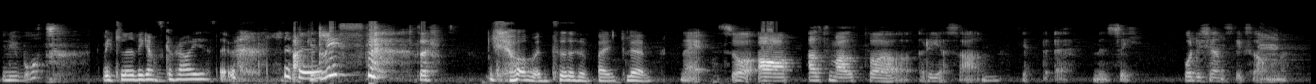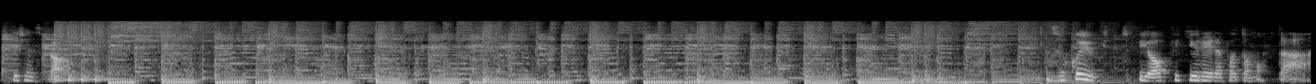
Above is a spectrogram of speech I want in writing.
i en ubåt. Mitt liv är ganska bra just nu. Bucket list! Ja men typ verkligen. Nej, så ja, allt som allt var resan jättemysig. Och det känns liksom, det känns bra. Så sjukt, för jag fick ju reda på att de ofta,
